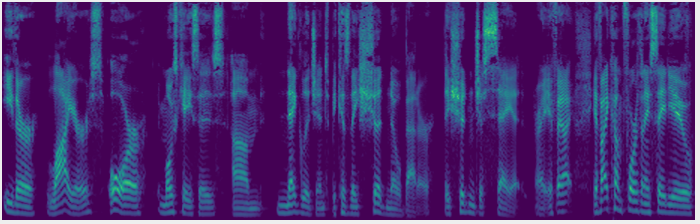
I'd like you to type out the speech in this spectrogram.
either liars or in most cases um, negligent because they should know better. They shouldn't just say it, right? If I if I come forth and I say to you,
